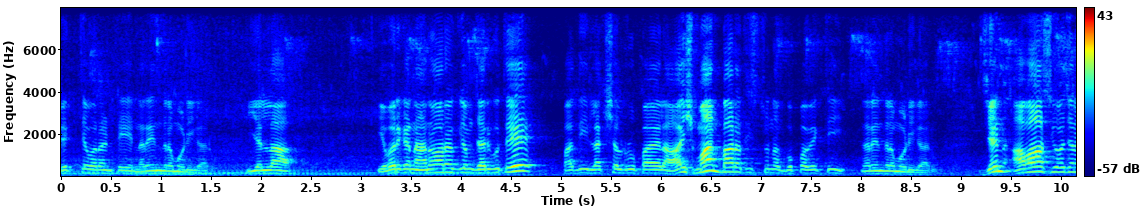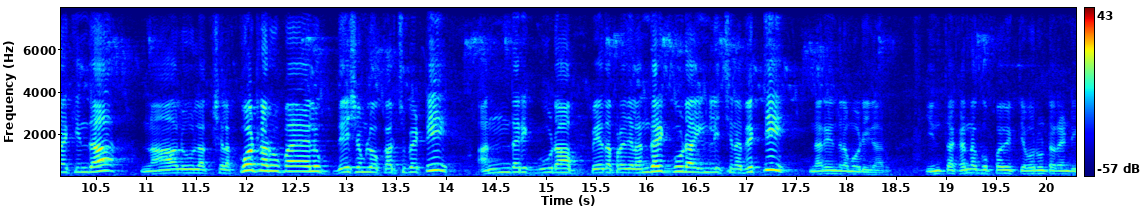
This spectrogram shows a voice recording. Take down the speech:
వ్యక్తి ఎవరంటే నరేంద్ర మోడీ గారు. ఇవాళ ఎవరికైనా అనారోగ్యం జరిగితే పది లక్షల రూపాయల ఆయుష్మాన్ భారత్ ఇస్తున్న గొప్ప వ్యక్తి నరేంద్ర మోడీ గారు. జన్ ఆవాస్ యోజన కింద నాలుగు లక్షల కోట్ల రూపాయలు దేశంలో ఖర్చు పెట్టి అందరికి కూడా పేద ప్రజలందరికీ కూడా ఇండ్లు ఇచ్చిన వ్యక్తి నరేంద్ర మోడీ గారు. ఇంతకన్నా గొప్ప వ్యక్తి ఎవరుంటారండి?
